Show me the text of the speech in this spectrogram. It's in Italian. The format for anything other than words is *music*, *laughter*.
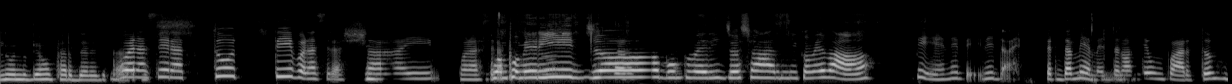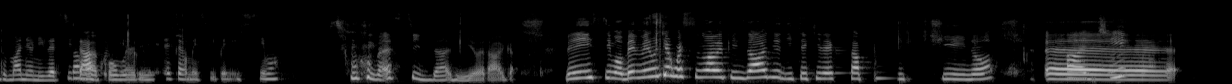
non dobbiamo perdere le perle. Buonasera a tutti, buonasera Shai, buonasera. Buon pomeriggio, buon pomeriggio Charlie, come va? Bene, bene, dai. Per da me è mezzanotte e un quarto, domani è università, pomeriggio. e siamo messi benissimo. Siamo messi da Dio, raga. Benissimo, benvenuti a questo nuovo episodio di Tequila e Cappuccino. Eh, Oggi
